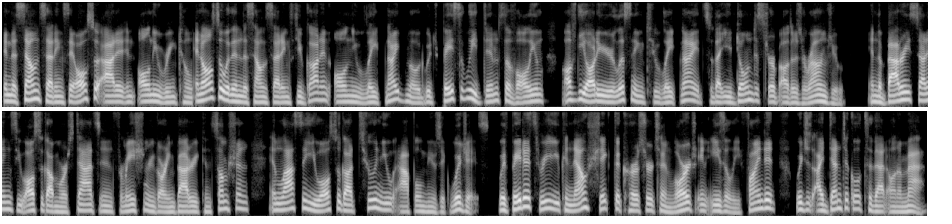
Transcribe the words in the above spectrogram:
In the sound settings, they also added an all-new ringtone, and also within the sound settings, you've got an all-new late night mode, which basically dims the volume of the audio you're listening to late night so that you don't disturb others around you. In the battery settings, you also got more stats and information regarding battery consumption. And lastly, you also got two new Apple Music widgets. With Beta 3, you can now shake the cursor to enlarge and easily find it, which is identical to that on a Mac.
